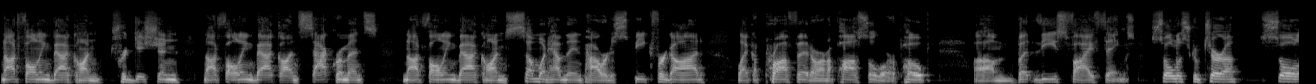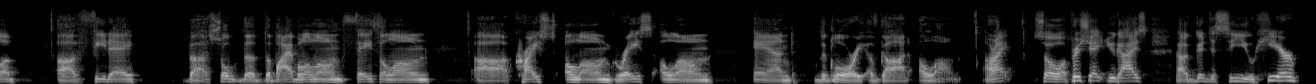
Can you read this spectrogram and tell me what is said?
not falling back on tradition, not falling back on sacraments, not falling back on someone having the power to speak for God, like a prophet or an apostle or a pope. Um, but these five things sola scriptura, sola uh, fide, uh, so the, the Bible alone, faith alone, uh, Christ alone, grace alone, and the glory of God alone. All right. So appreciate you guys. Uh, good to see you here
